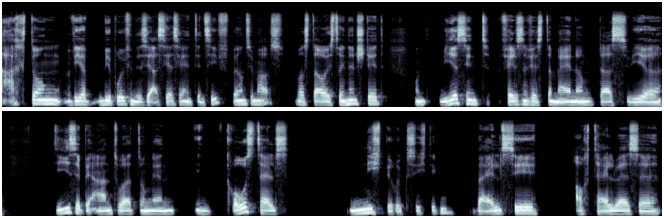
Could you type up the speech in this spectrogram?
Achtung, wir, wir prüfen das ja sehr, sehr intensiv bei uns im Haus, was da alles drinnen steht. Und wir sind felsenfest der Meinung, dass wir diese Beantwortungen in großteils nicht berücksichtigen, weil sie auch teilweise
